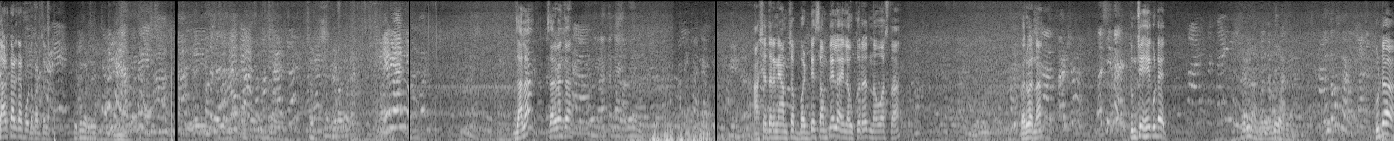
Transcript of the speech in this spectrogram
काढ काढ काढ फोटो काढ चला. झाला सर्वांचा? अशा तऱ्हेने आमचा बर्थडे संपलेला आहे लवकरच नऊ वाजता. बरोबर ना? तुमचे हे कुठे आहेत? कुठं?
